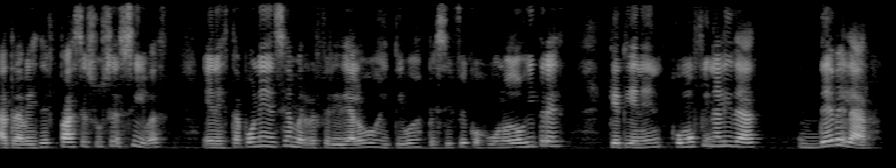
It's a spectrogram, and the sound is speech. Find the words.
a través de fases sucesivas. En esta ponencia me referiré a los objetivos específicos 1, 2 y 3 que tienen como finalidad develar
